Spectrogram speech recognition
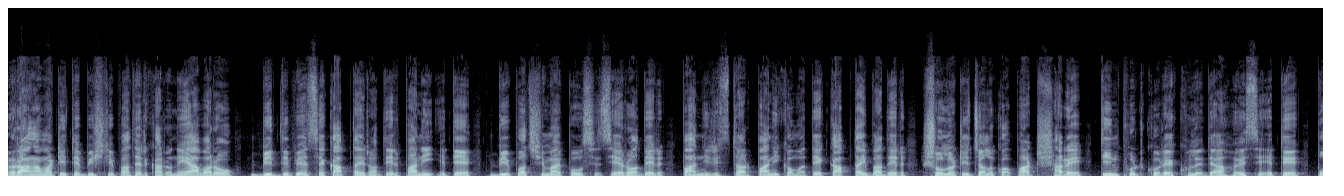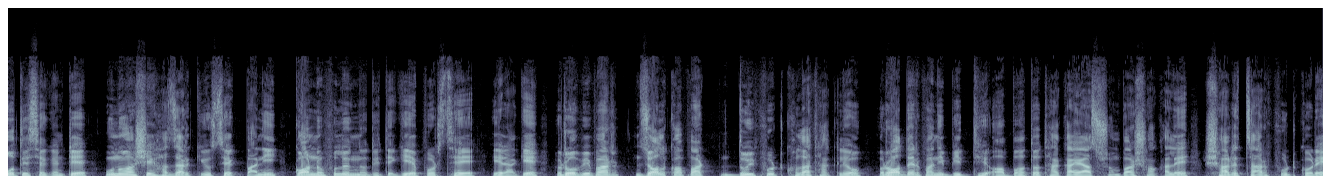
রাঙামাটিতে বৃষ্টিপাতের কারণে আবারও বৃদ্ধি পেয়েছে কাপ্তাই হ্রদের পানি। এতে বিপদসীমায় পৌঁছেছে হ্রদের পানির স্তর। পানি কমাতে কাপ্তাই বাদের ষোলোটি জলকপাট সাড়ে তিন ফুট করে খুলে দেওয়া হয়েছে। এতে প্রতি সেকেন্ডে উনআশি হাজার কিউসেক পানি কর্ণফুলের নদীতে গিয়ে পড়ছে। এর আগে রবিবার জলকপাট দুই ফুট খোলা থাকলেও হ্রদের পানি বৃদ্ধি অব্যাহত থাকায় আজ সোমবার সকালে সাড়ে চার ফুট করে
